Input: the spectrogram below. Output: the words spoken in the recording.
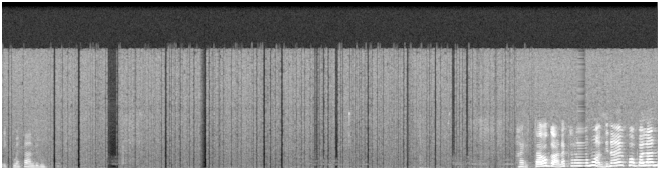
ඉක්මනට අඳිමු. හරි තව ඝන කරාමු අඳින අය කෝ බලන්න.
